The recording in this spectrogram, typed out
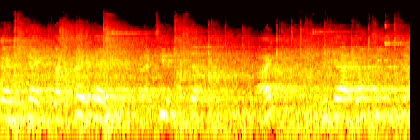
playing this game. Because I could play the game, but I cheated myself. All right? You guys don't cheat yourself.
